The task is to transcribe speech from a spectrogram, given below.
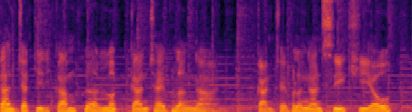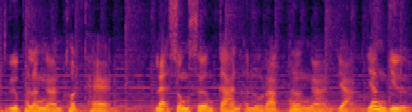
การจัดกิจกรรมเพื่อลดการใช้พลังงาน การใช้พลังงานสีเขียว หรือพลังงานทดแทน และส่งเสริมการอนุรักษ์พลังงานอย่างยั่งยืน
